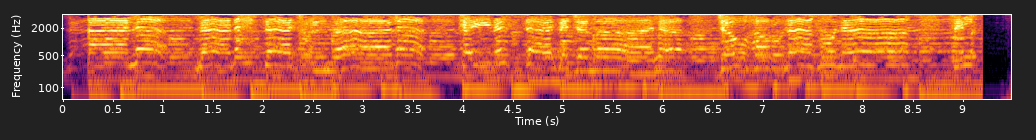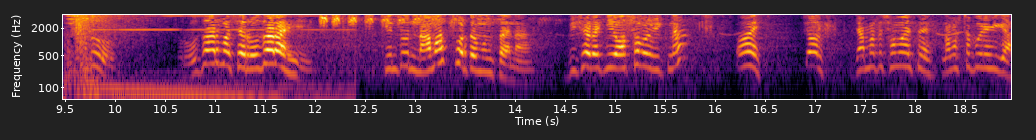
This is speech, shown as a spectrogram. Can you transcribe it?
لا لا لا রোজার মাসে রোজা রাহি কিন্তু নামাজ পড়তে মন চায় না। বিষয়টা কি অস্বাভাবিক না? ওই চল জামাতে সময় আছে নামাজটা পড়ে হিগা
